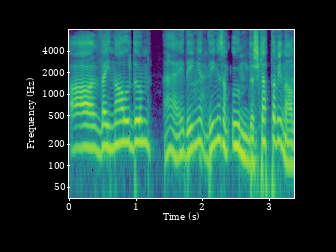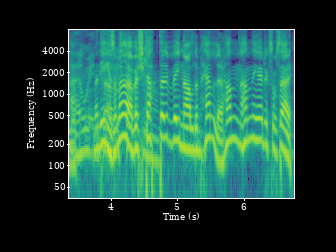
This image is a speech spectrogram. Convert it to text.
ah, Wijnaldum, nej det är, ingen, det är ingen som underskattar Wijnaldum, nej, men det är ingen som överskattar nej. Wijnaldum heller. Han, han är liksom så här,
